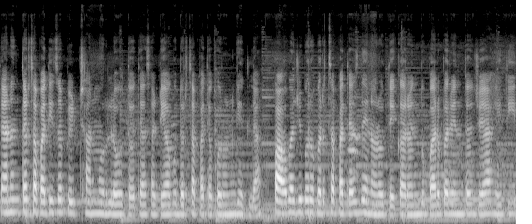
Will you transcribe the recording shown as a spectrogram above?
त्यानंतर चपातीचं पीठ छान मुरलं होतं. त्यासाठी अगोदर चपात्या करून घेतल्या. पावभाजी बरोबर चपात्याच देणार होते कारण दुपारपर्यंत जे आहे ती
